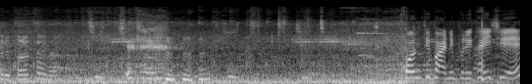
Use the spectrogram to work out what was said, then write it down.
तरी कळत आहे का? कोणती पाणीपुरी खायची आहे?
